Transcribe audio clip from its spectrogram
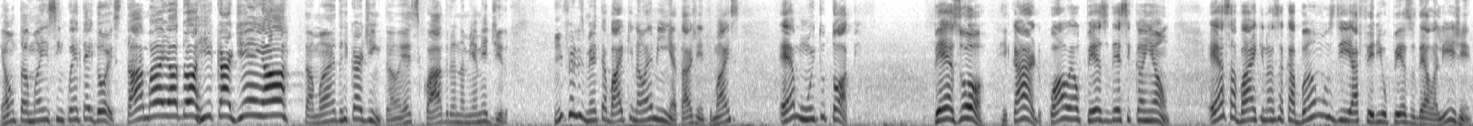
é um tamanho 52, tamanho do Ricardinho, tamanho do Ricardinho. Então esse quadro é na minha medida. Infelizmente a bike não é minha, tá gente? Mas é muito top. Peso, Ricardo, qual é o peso desse canhão? Essa bike nós acabamos de aferir o peso dela ali, gente.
